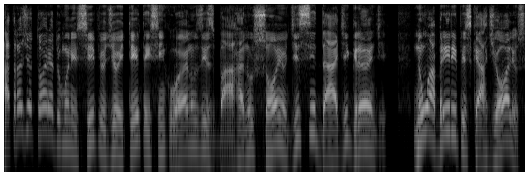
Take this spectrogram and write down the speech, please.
A trajetória do município de 85 anos esbarra no sonho de cidade grande. Num abrir e piscar de olhos,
